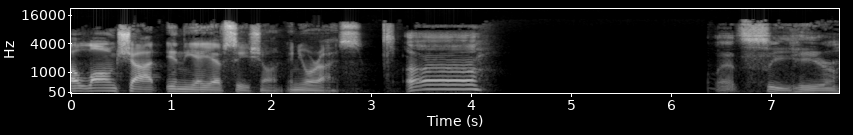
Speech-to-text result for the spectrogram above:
a long shot in the AFC, Sean, in your eyes? Uh, let's see here.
